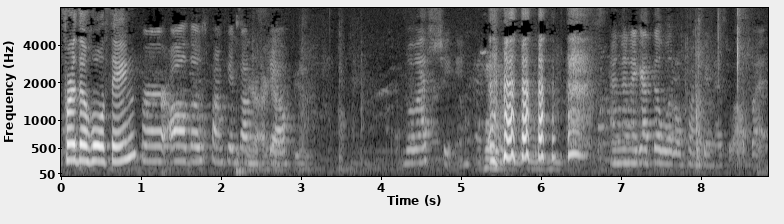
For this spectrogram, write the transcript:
For the whole thing? for all those pumpkins on the scale. Well, that's cheating. And then I got the little pumpkin as well. But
